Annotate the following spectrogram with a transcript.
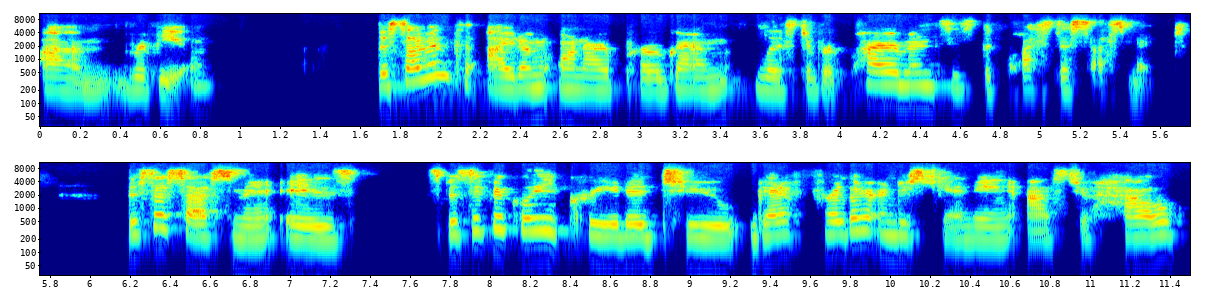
um, review. The seventh item on our program list of requirements is the QUEST assessment. This assessment is specifically created to get a further understanding as to how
